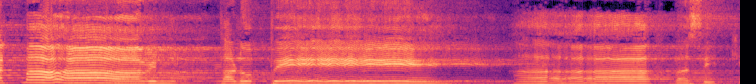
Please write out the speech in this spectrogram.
ആത്മാവിൻ തണുപ്പേ. വസിക്ക.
